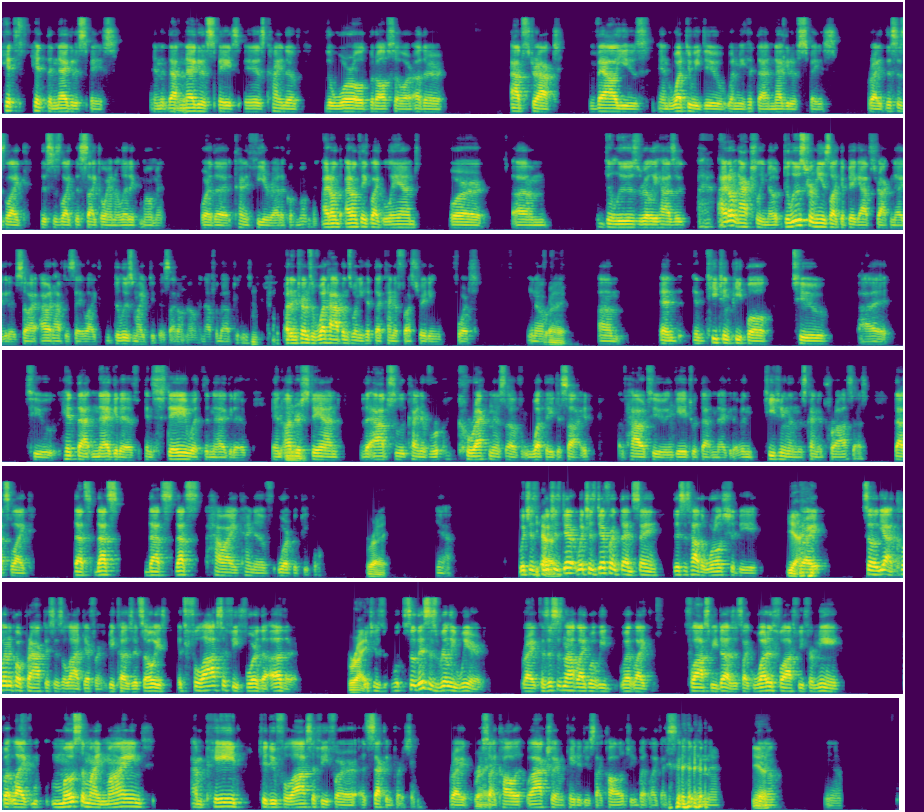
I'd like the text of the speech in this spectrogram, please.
hit hit the negative space. And that yeah. negative space is kind of the world but also our other abstract values and what do we do when we hit that negative space right? This is like this is like the psychoanalytic moment or the kind of theoretical moment. I don't i don't think like land or um Deleuze really has a I don't actually know. Deleuze for me is like a big abstract negative. So I, I would have to say like Deleuze might do this. I don't know enough about Deleuze. Mm-hmm. But in terms of what happens when you hit that kind of frustrating force, you know. Right. Um and in teaching people to uh to hit that negative and stay with the negative and mm-hmm. understand the absolute kind of correctness of what they decide of how to engage with that negative and teaching them this kind of process. That's like that's that's that's that's how i kind of work with people. Right. Yeah. Which is yeah. which is di- which is different than saying this is how the world should be yeah. right? So yeah clinical practice is a lot different because it's always it's philosophy for the other. Right. Which is so this is really weird right? Because this is not like what we what like philosophy does. It's like, what is philosophy for me? But like most of my mind, I'm paid to do philosophy for a second person, right? Or right. psychology. Well, actually, I'm paid to do psychology, but like I sneak it in there. Yeah. You know, you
